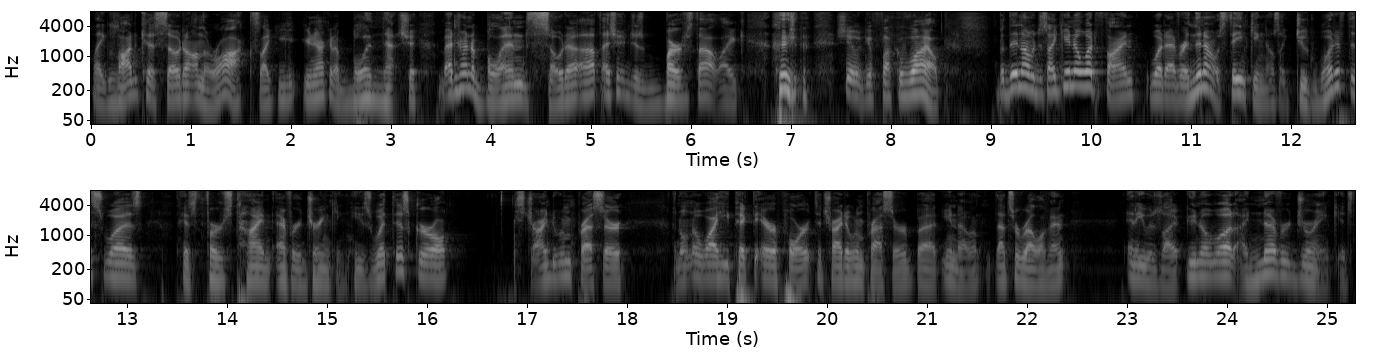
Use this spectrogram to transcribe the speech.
Like, vodka soda on the rocks. Like, you're not to blend that shit. Imagine trying to blend soda up. That shit just burst out like, shit would get fucking wild. But then I was just like, you know what? Fine, whatever. And then I was thinking, I was like, dude, what if this was his first time ever drinking. He's with this girl. He's trying to impress her. I don't know why he picked the airport to try to impress her, but you know, that's irrelevant. And he was like, "You know what? I never drink. It's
